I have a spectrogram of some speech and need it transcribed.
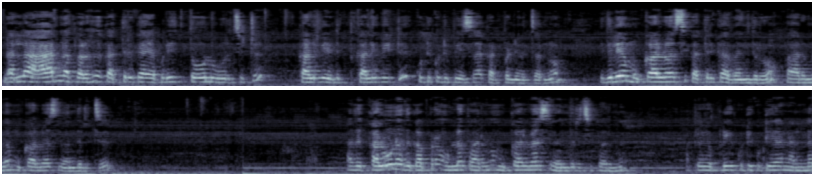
நல்லா ஆறின பிறகு கத்திரிக்காய் அப்படி தோல் உரிச்சிட்டு கழுவி எடுத்து கழுவிட்டு குட்டி குட்டி பீஸாக கட் பண்ணி வச்சிடணும். இதுலயே முக்கால்வாசி கத்திரிக்காய் வெந்துடும் பாருங்க முக்கால்வாசி வந்துருச்சு. அது கழுவுனதுக்கு அப்புறம் உள்ள பாருங்க முக்கால்வாசி வெந்துருச்சு பாருங்க. அப்புறம் அப்படியே குட்டி குட்டியா நல்ல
